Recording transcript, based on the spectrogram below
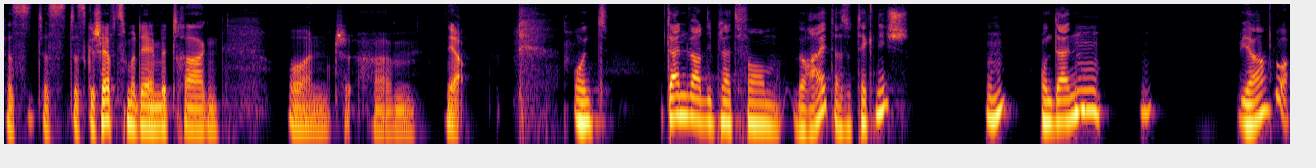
das, das, das Geschäftsmodell mittragen. Und ähm, ja. Und dann war die Plattform bereit, also technisch. Mhm. Und dann, mhm. ja. ja.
